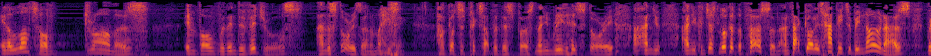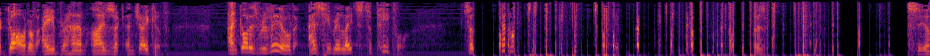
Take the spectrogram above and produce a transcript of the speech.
in a lot of dramas involved with individuals, and the stories are amazing. How God just picks up with this person, then you read his story, and you, and you can just look at the person. In fact, God is happy to be known as the God of Abraham, Isaac, and Jacob. And God is revealed as he relates to people. So, you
